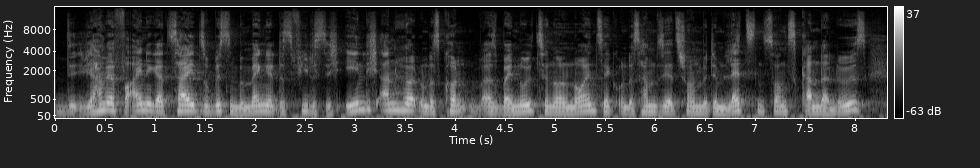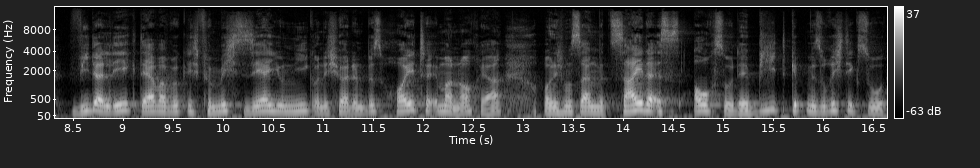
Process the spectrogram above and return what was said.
wir haben ja vor einiger Zeit so ein bisschen bemängelt, dass vieles sich ähnlich anhört und das konnten, also bei 01099 und das haben sie jetzt schon mit dem letzten Song skandalös widerlegt. Der war wirklich für mich sehr unique und ich höre den bis heute immer noch, ja. Und ich muss sagen, mit Cider ist es auch so. Der Beat gibt mir so richtig so,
